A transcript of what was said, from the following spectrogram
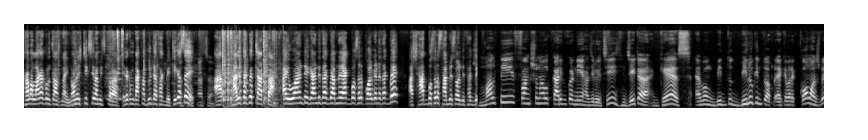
খাবার লাগা কোনো চান্স নাই। নন স্টিক সিরামিক করা এরকম ডাকনা দুইটা থাকবে ঠিক আছে? আচ্ছা আর হাড়ি থাকবে চারটা। আই ওয়ারেন্টি গ্যারান্টি থাকবে আপনার এক বছরের কল গ্যারান্টি থাকবে। আর সাত বছরের সার্ভিস ওয়ারেন্টি থাকবে। মাল্টি ফাংশনাল কারি কুকার নিয়ে হাজির হয়েছি, যেটা গ্যাস এবং বিদ্যুৎ বিলও কিন্তু আপনার একেবারে কম আসবে।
